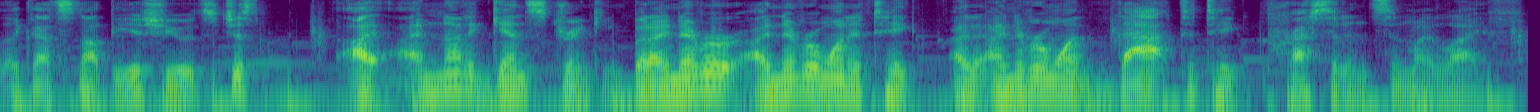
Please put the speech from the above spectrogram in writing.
Like that's not the issue. It's just I, I'm not against drinking, but I never I never want to take I, I never want that to take precedence in my life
